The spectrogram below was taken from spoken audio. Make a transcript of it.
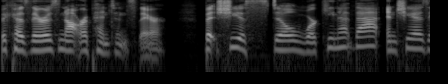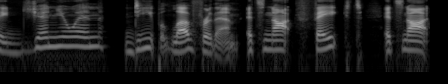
because there is not repentance there. But she is still working at that and she has a genuine deep love for them. It's not faked. It's not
